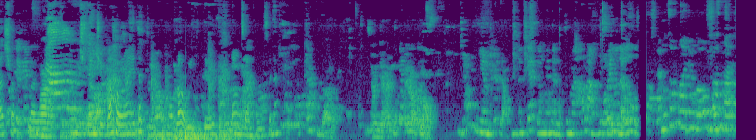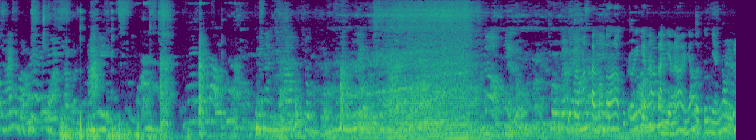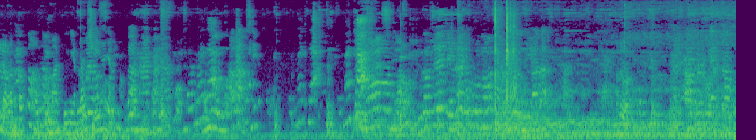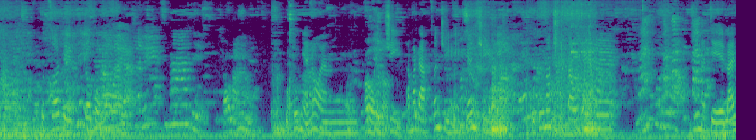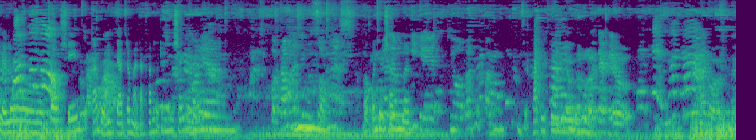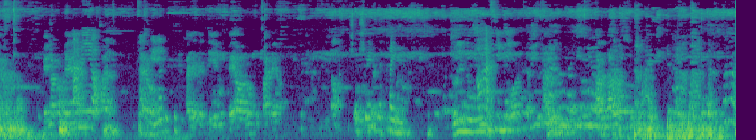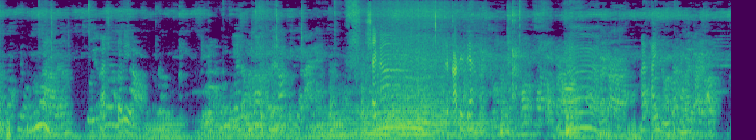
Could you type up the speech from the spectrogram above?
khá sốc là chỉ đang chụp lá hồi ấy ta chỉ nó một lá hồi từ sản phẩm sẽ đó nhiều cho kênh Ghiền Mì Gõ Để không bỏ nó những video hấp dẫn cô nhớ nó ờ chị mà đạp con chị mình tên chị của cô nó chỉ tàu thôi nhưng mà chị lái lại lô tàu xe cán bộ linh cho mẹ đặt cán bộ cho nên xây rồi và con tôi xây lên sẽ khá đi chơi liêu Thank you. Sana Nakatid ya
